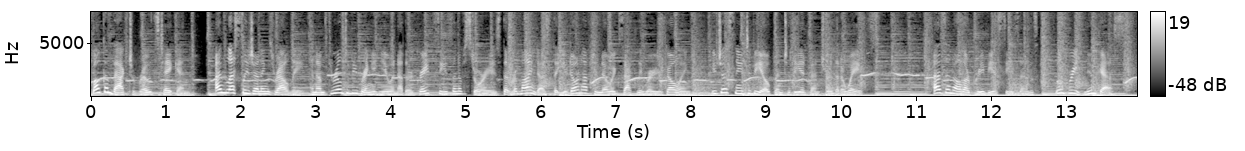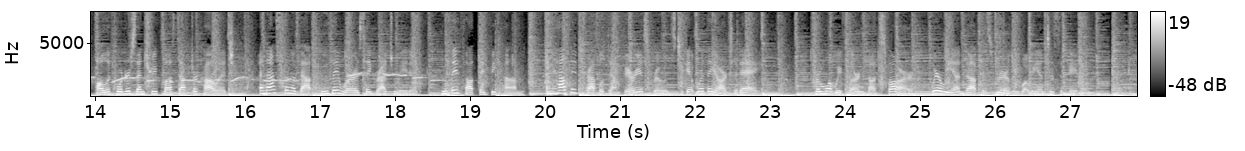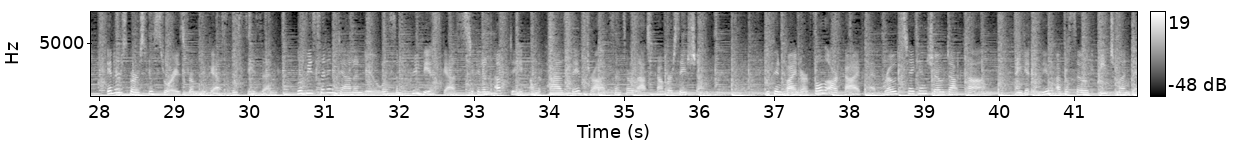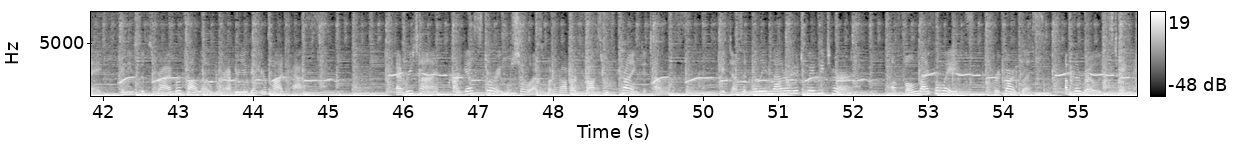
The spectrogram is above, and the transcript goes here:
Welcome back to Roads Taken. I'm Leslie Jennings Rowley, and I'm thrilled to be bringing you another great season of stories that remind us that you don't have to know exactly where you're going, you just need to be open to the adventure that awaits. As in all our previous seasons, we'll greet new guests, all a quarter century plus after college, and ask them about who they were as they graduated, who they thought they'd become, and how they've traveled down various roads to get where they are today. From what we've learned thus far, where we end up is rarely what we anticipated. Interspersed with stories from new guests this season, we'll be sitting down anew with some previous guests to get an update on the paths they've trod since our last conversation. You can find our full archive at roadstakenshow.com and get a new episode each Monday when you subscribe or follow wherever you get your podcasts. Every time, our guest story will show us what Robert Frost was trying to tell us. It doesn't really matter which way we turn, a full life awaits, regardless of the roads taken.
